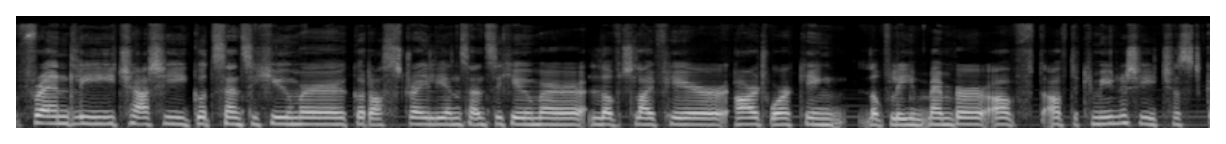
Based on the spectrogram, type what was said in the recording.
friendly, chatty, good sense of humour, good Australian sense of humour, loved life here, hardworking, lovely member of, of the community, just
